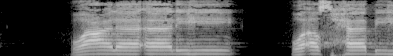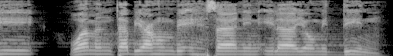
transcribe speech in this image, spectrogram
وعلى آله وأصحابه ومن تبعهم بإحسان إلى يوم الدين.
